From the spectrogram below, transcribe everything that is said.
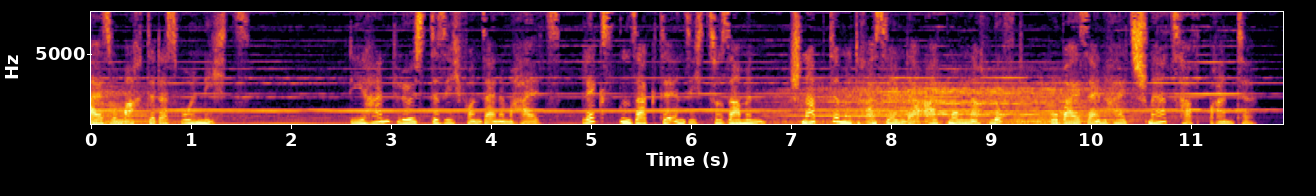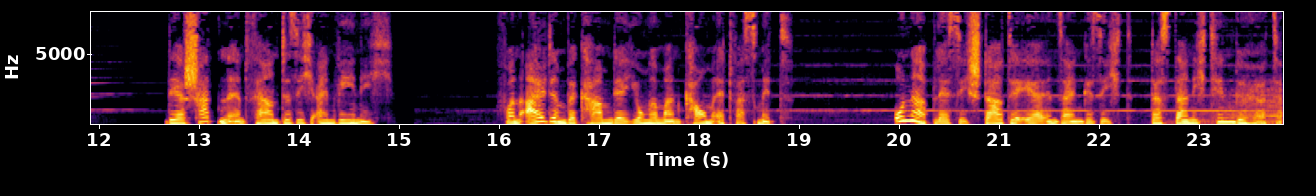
also machte das wohl nichts. Die Hand löste sich von seinem Hals, Lexton sackte in sich zusammen, schnappte mit rasselnder Atmung nach Luft, wobei sein Hals schmerzhaft brannte. Der Schatten entfernte sich ein wenig. Von all dem bekam der junge Mann kaum etwas mit. Unablässig starrte er in sein Gesicht, das da nicht hingehörte.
